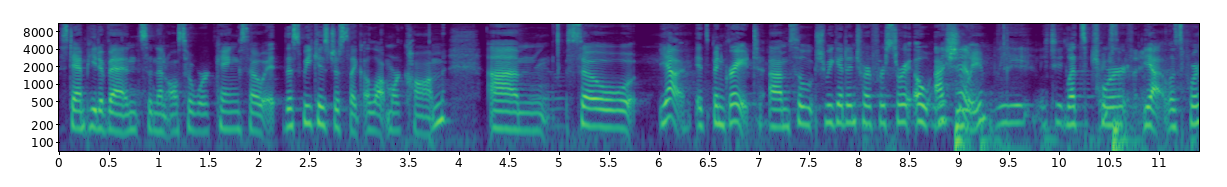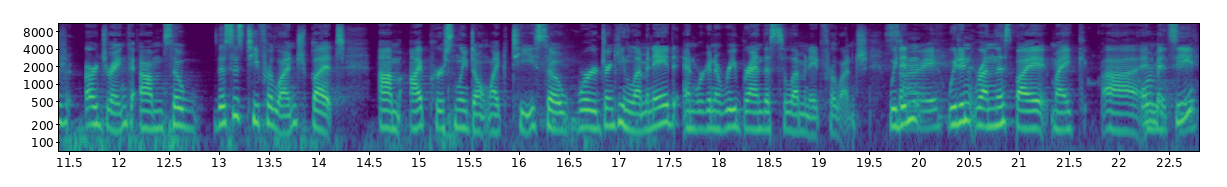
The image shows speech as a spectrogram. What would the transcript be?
Stampede events and then also working. So it, this week is just like a lot more calm. Um, so yeah, it's been great. Um, so should we get into our first story? Oh, actually, we need to let's pour. something. Yeah, let's pour our drink. Um, so this is tea for lunch, but um, I personally don't like tea, so we're drinking lemonade, and we're going to rebrand this to lemonade for lunch. We Sorry. didn't. We didn't run this by Mike uh, and Mitzi,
